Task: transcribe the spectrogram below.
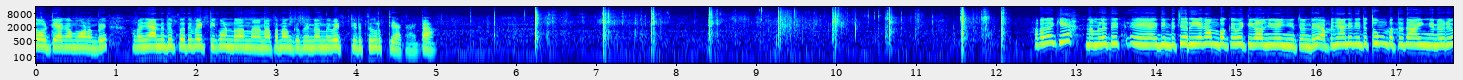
തോട്ടിയാക്കാൻ പോണത്. അപ്പോൾ ഞാനിത് ഇപ്പോൾ ഇത് വെട്ടി കൊണ്ടുവന്നതാണ് അപ്പോൾ നമുക്ക് ഇതിനെ ഒന്ന് വെട്ടിയെടുത്ത് വൃത്തിയാക്കാം കേട്ടോ അപ്പോൾ നോക്കിയേ നമ്മളിത് ഇതിന്റെ ചെറിയ കമ്പൊക്കെ വെട്ടി കളഞ്ഞു കഴിഞ്ഞിട്ടുണ്ട്. അപ്പോൾ ഞാൻ ഇതിന്റെ തുമ്പത്ത് ഇതാ ഇങ്ങനെ ഒരു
